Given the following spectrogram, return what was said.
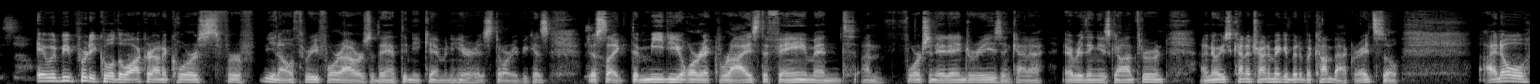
So it would be pretty cool to walk around a course for you know three four hours with Anthony Kim and hear his story because just like the meteoric rise to fame and unfortunate injuries and kind of everything he's gone through, and I know he's kind of trying to make a bit of a comeback, right? So I know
